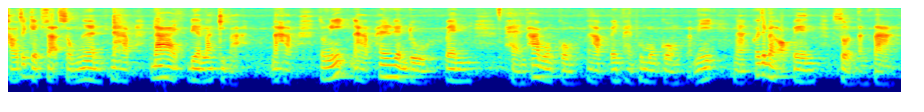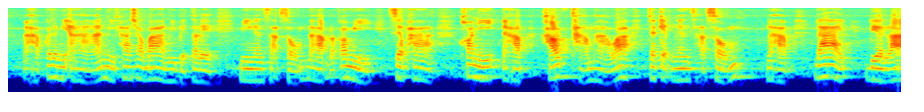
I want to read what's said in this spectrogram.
เขาจะเก็บสะสมเงินนะครับ ได้เดือนละกี่บาทนะครับ ตรงนี้นะครับให้นักเรียนดูเป็น ผนภาพวงกลมนะครับ เป็นแผนภูมิวงกลมแบบนี้นะก็จะแบ่งออกเป็นส่วนต่างๆนะครับ ก็จะมีอาหารมีค่าเช่าบ้าน มีเบ็ดเตล็ดมีเงินสะสมนะครับ แล้วก็มีเสื้อผ้าข้อนี้นะครับเขาถามหาว่าจะเก็บเงินสะสมนะครับ ได้เดือนละ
